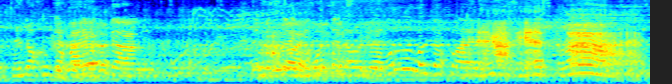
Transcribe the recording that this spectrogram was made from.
Und dann noch ein Geheimgang. Dann müsst ihr irgendwie runterlaufen und runterfallen. Rache ist groß.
